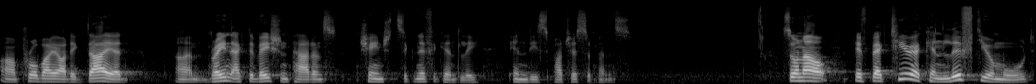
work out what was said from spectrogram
uh, probiotic diet, um, brain activation patterns changed significantly in these participants. So now, if bacteria can lift your mood,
